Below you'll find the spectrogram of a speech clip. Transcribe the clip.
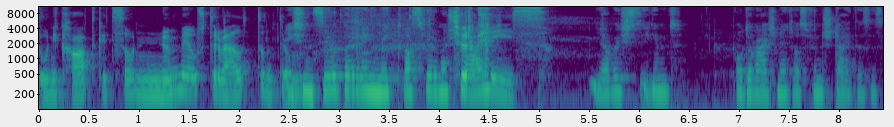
ein Unikat, gibt es so nicht mehr auf der Welt. Und darum Ist ein Silberring mit was für einem Stein? Türkis. Ja, aber ist es irgend... Oder weißt du nicht, was für ein Stein das ist?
